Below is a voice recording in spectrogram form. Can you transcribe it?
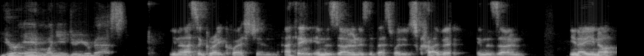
you're in when you do your best? You know, that's a great question. I think in the zone is the best way to describe it. In the zone, you know, you're not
